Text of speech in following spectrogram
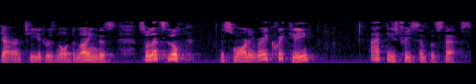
guarantee. There is no denying this. So let's look this morning very quickly at these three simple steps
